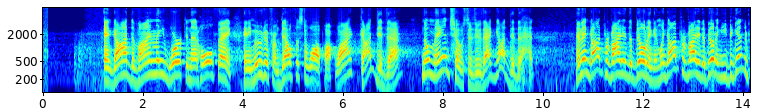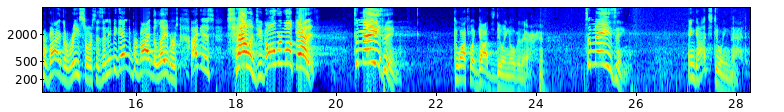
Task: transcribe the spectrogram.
And God divinely worked in that whole thing. And He moved it from Delphos to Wapak. Why? God did that. No man chose to do that. God did that. And then God provided the building. And when God provided the building, He began to provide the resources and He began to provide the laborers. I just challenge you go over and look at it. It's amazing to watch what God's doing over there. It's amazing. And God's doing that.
